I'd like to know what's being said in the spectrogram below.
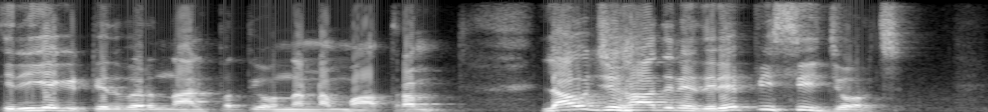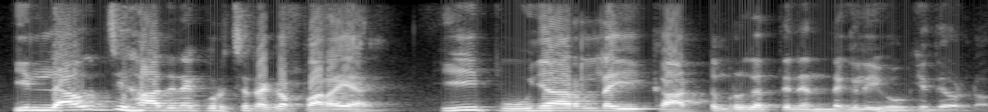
തിരികെ കിട്ടിയത് വെറും നാൽപ്പത്തി ഒന്നെണ്ണം മാത്രം. ലവ് ജിഹാദിനെതിരെ പി സി ജോർജ്. ഈ ലവ് ജിഹാദിനെ കുറിച്ചിട്ടൊക്കെ പറയാൻ ഈ പൂഞ്ഞാറിലെ ഈ കാട്ടുമൃഗത്തിന് എന്തെങ്കിലും യോഗ്യതയുണ്ടോ?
